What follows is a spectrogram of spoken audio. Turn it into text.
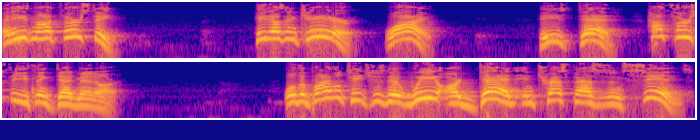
and he's not thirsty. He doesn't care. Why? He's dead. How thirsty do you think dead men are? Well, the Bible teaches that we are dead in trespasses and sins.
